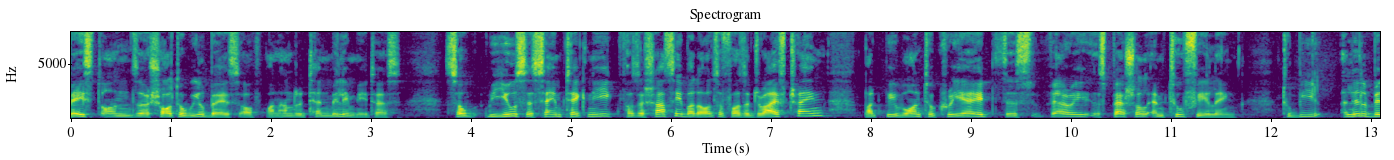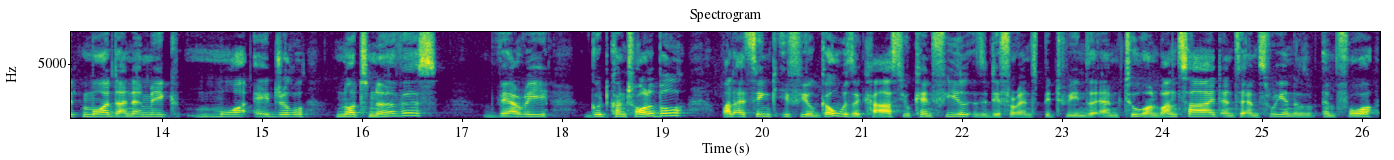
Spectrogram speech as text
based on the shorter wheelbase of 110 millimeters. So we use the same technique for the chassis, but also for the drivetrain. But we want to create this very special M2 feeling, to be a little bit more dynamic, more agile, not nervous, very good controllable. But I think if you go with the cars, you can feel the difference between the M2 on one side and the M3 and the M4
